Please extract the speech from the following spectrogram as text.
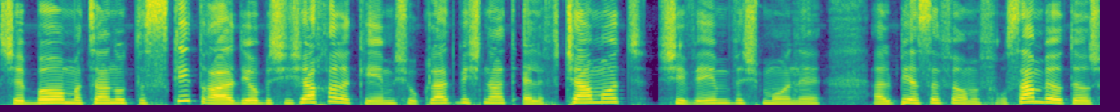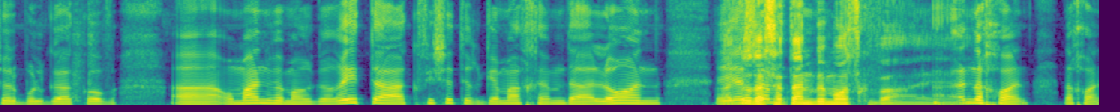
שבו מצאנו תסכית רדיו בשישה חלקים, שהוקלט בשנת 1978, על פי הספר המפורסם ביותר של בולגקוב, האומן ומרגריטה, כפי שתרגמה חמדה אלון. אז עוד השטן במוסקבה. אה. נכון, נכון.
